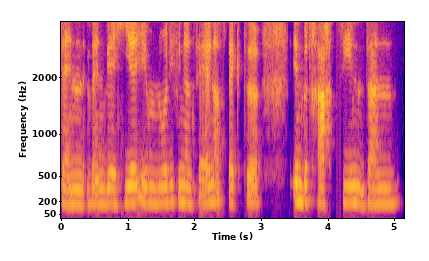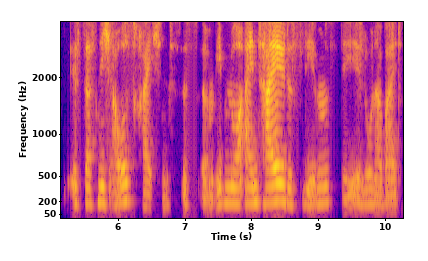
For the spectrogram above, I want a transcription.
denn wenn wir hier eben nur die finanziellen Aspekte in Betracht ziehen, dann ist das nicht ausreichend. Es ist, ähm, eben nur ein Teil des Lebens, die Lohnarbeit,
